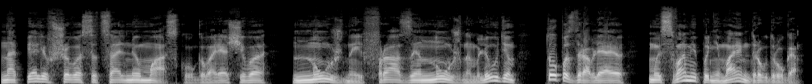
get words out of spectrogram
напялившего социальную маску, говорящего нужные фразы нужным людям, то поздравляю, мы с вами понимаем друг друга.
